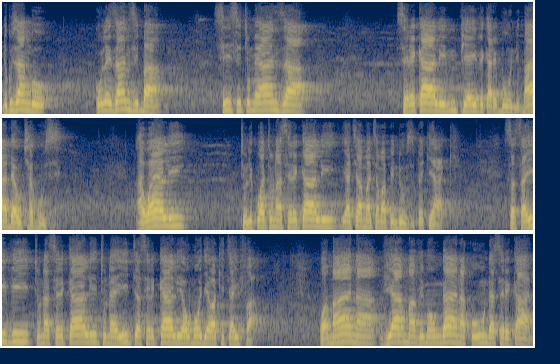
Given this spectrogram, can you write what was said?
Ndugu zangu, kule Zanzibar sisi tumeanza serikali mpya hivi karibuni baada ya uchaguzi. Awali tulikuwa tuna serikali ya Chama cha Mapinduzi peke yake. Sasa hivi tuna serikali tunaiita serikali ya umoja wa kitaifa, kwa maana vyama vimeungana kuunda serikali.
